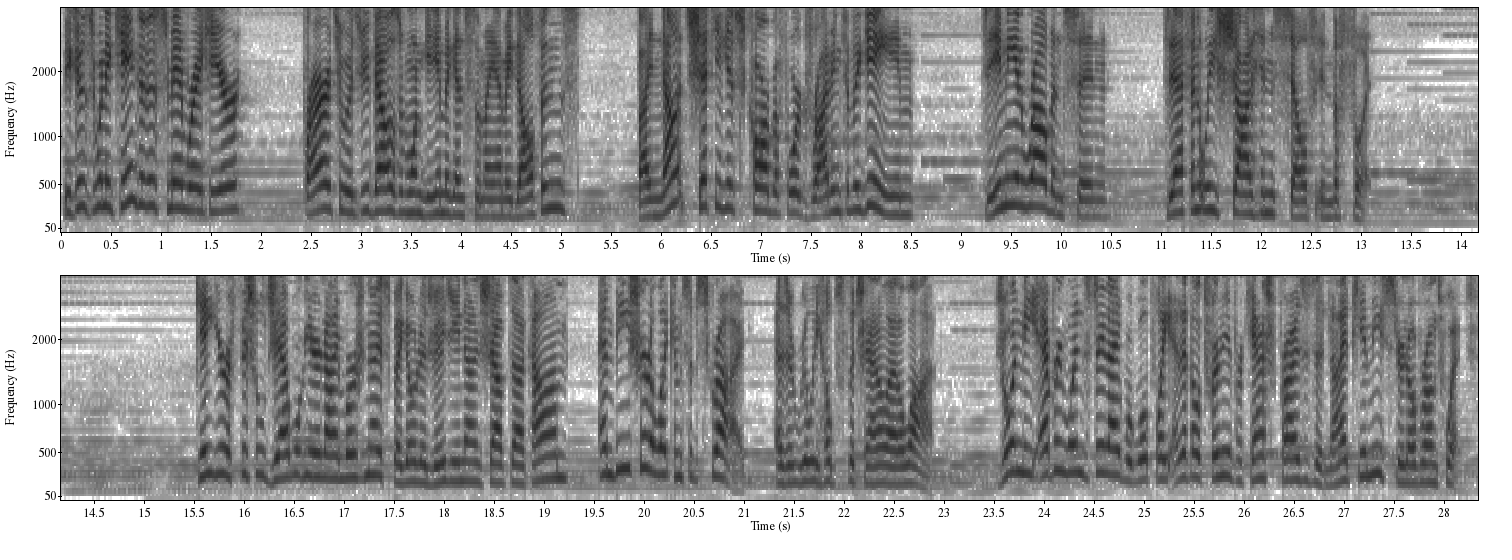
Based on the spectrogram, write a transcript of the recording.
Because when it came to this man right here, prior to a 2001 game against the Miami Dolphins, by not checking his car before driving to the game, Damien Robinson definitely shot himself in the foot. Get your official Jaguar Gator 9 merchandise by going to jg9shop.com and be sure to like and subscribe, as it really helps the channel out a lot. Join me every Wednesday night where we'll play NFL trivia for cash prizes at 9 p.m. Eastern over on Twitch.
